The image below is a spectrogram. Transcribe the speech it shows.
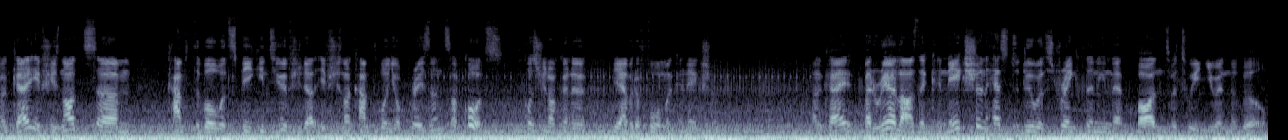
Okay? If she's not um, comfortable with speaking to you, if, she does, if she's not comfortable in your presence, of course. Of course, you're not going to be able to form a connection. Okay? But realize that connection has to do with strengthening that bond between you and the girl.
